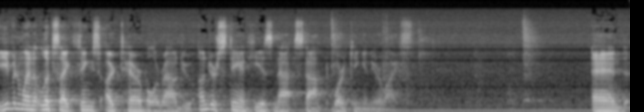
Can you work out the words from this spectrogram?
Even when it looks like things are terrible around you, understand He has not stopped working in your life. And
